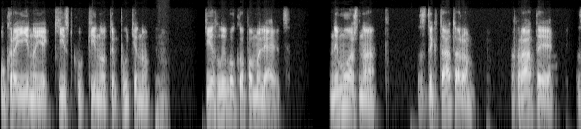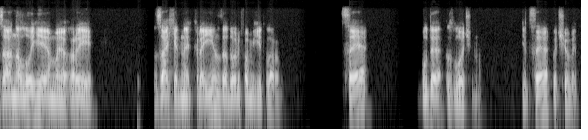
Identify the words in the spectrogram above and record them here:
Україну як кістку кинути Путіну, ті глибоко помиляються. Не можна з диктатором грати за аналогіями гри західних країн з Адольфом Гітлером. Це буде злочином. І це очевидно.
